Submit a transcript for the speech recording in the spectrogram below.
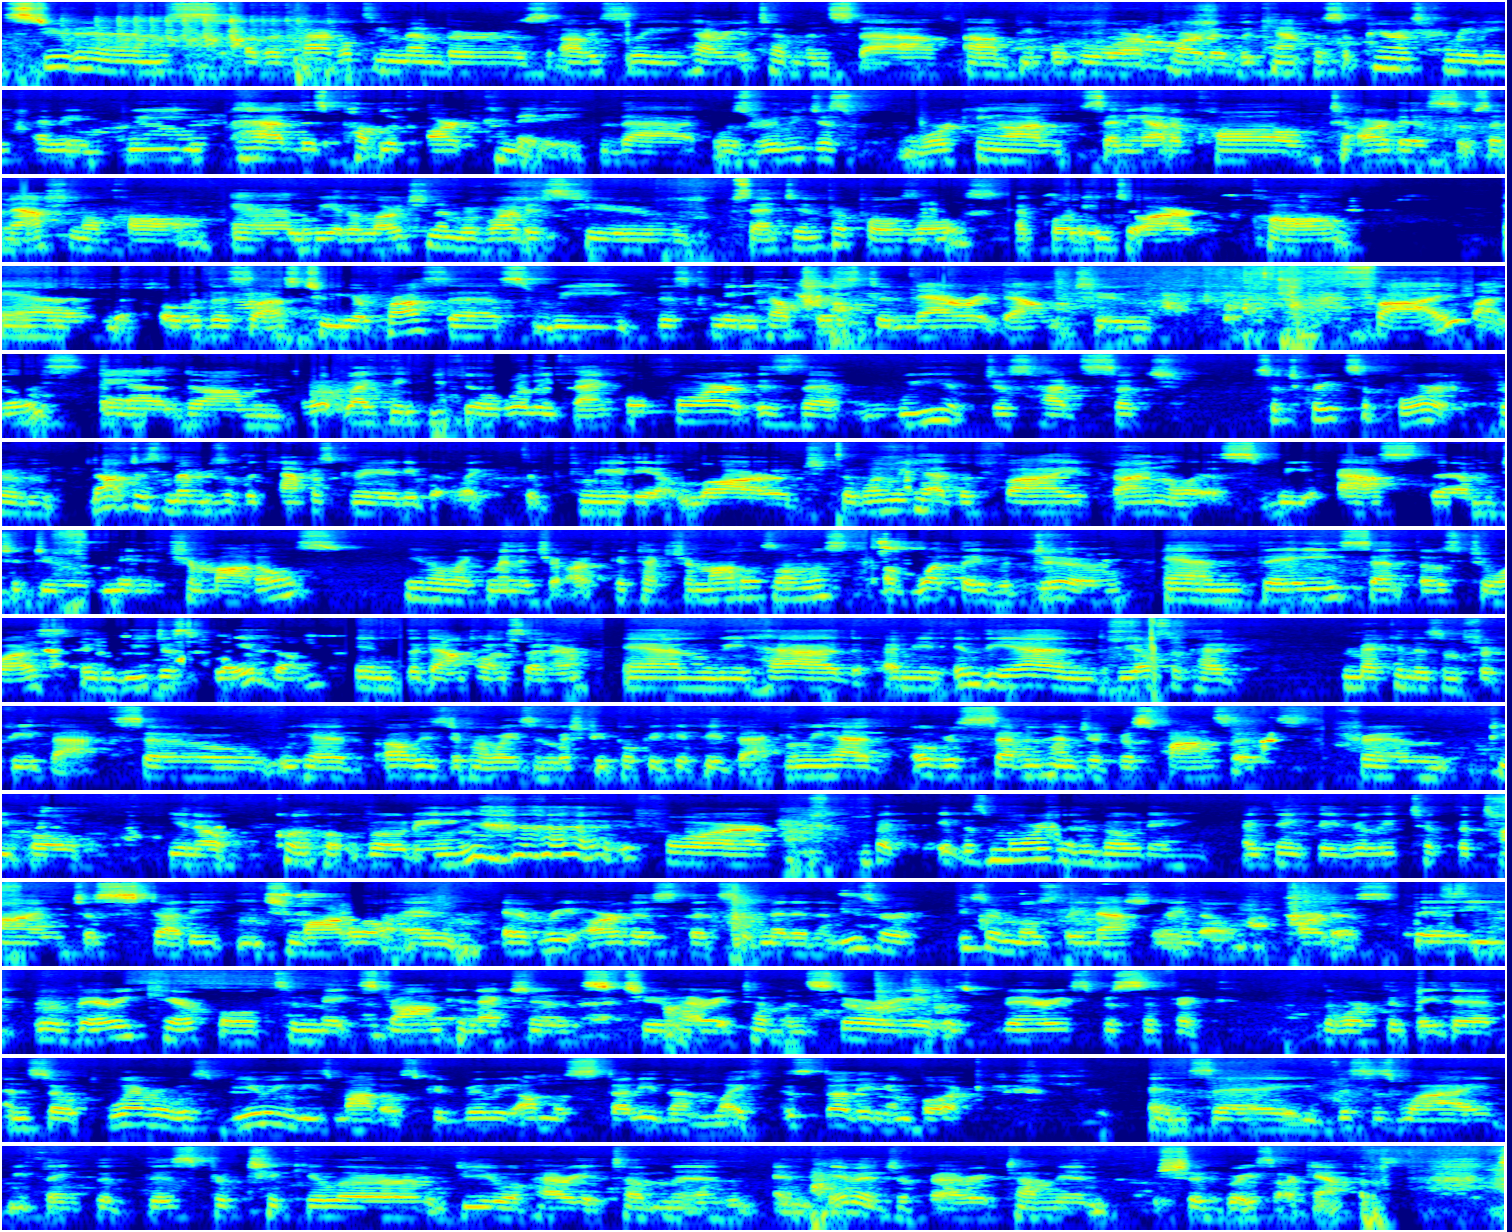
students, other faculty members, obviously Harriet Tubman staff, um, people who are part of the campus appearance committee. I mean, we had this public art committee that was really just working on sending out a call to artists. It was a national call, and we had a large number of artists who sent in proposals according to our call and over this last two year process, we this committee helped us to narrow it down to five finalists. And um, what I think we feel really thankful for is that we have just had such such great support from not just members of the campus community, but like the community at large. So when we had the five finalists, we asked them to do miniature models you know, like miniature architecture models almost of what they would do. And they sent those to us and we displayed them in the downtown center. And we had, I mean, in the end, we also had mechanisms for feedback. So we had all these different ways in which people could get feedback, and we had over 700 responses from people, you know, quote unquote, voting for. But it was more than voting. I think they really took the time to study each model and every artist that submitted, and these are these are mostly nationally known artists. They were very careful to make strong connections to Harriet Tubman's story. It was very specific the work that they did. And so whoever was viewing these models could really almost study them like studying a book and say, this is why we think that this particular view of Harriet Tubman and image of Harriet Tubman should grace our campus.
